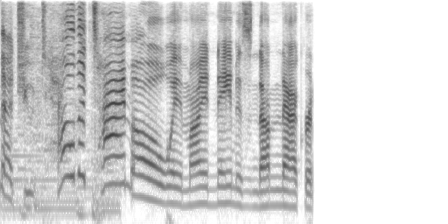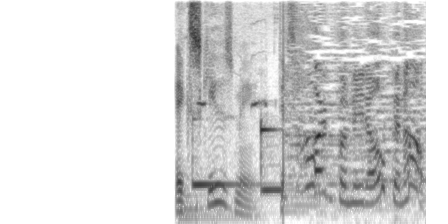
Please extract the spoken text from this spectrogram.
that you tell the time. Oh, wait, my name is not an acronym. Excuse me. It's hard for me to open up.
